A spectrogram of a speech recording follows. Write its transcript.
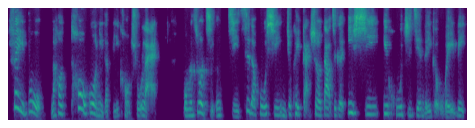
肺部，然后透过你的鼻孔出来。我们做几个几次的呼吸，你就可以感受到这个一吸一呼之间的一个威力。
